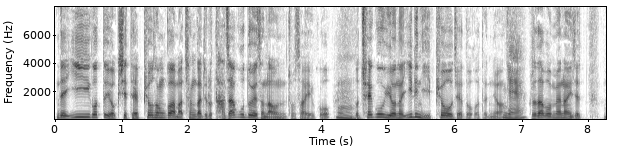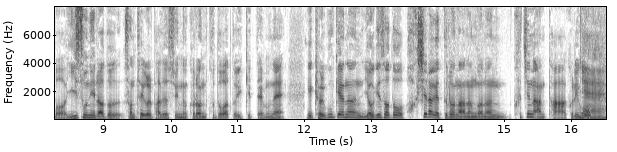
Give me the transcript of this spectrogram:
근데 이것도 역시 대표 선거와 마찬가지로 다자구도에서 나온 조사이고 음. 또 최고위원은 1인 2표 제도거든요. 예. 그러다 보면은 이제 뭐 2순위라도 선택을 받을 수 있는 그런 구도가 또 있기 때문에 이 결국에는 여기서도 확실하게 드러나는 거는 크지는 않다. 그리고 예.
